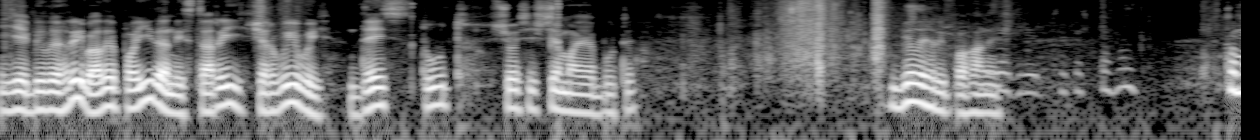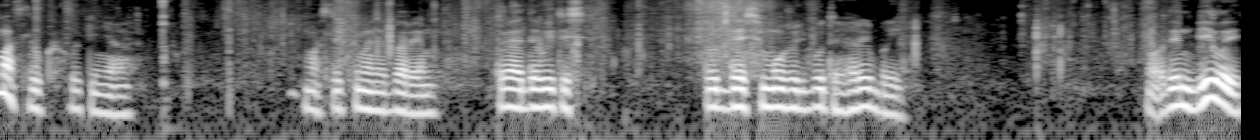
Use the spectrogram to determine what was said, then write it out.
Є білий гриб, але поїданий, старий, червивий. Десь тут щось іще має бути. Білий гриб поганий. Це гриб, це якась поганка. То маслюк викинь його. Маслюки ми не беремо. Треба дивитись, тут десь можуть бути гриби. Один білий,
